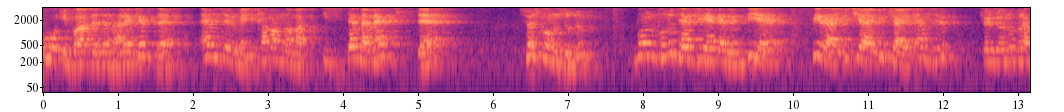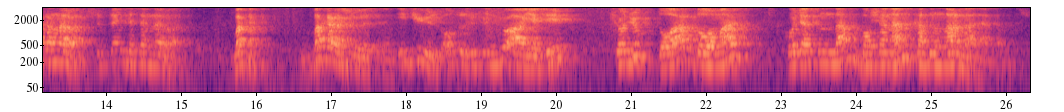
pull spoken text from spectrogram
Bu ifadeden hareketle emzirmeyi tamamlamak istememek de söz konusudur. Bunu, bunu tercih ederim diye bir ay, iki ay, üç ay emzirip çocuğunu bırakanlar var. Sütten kesenler var. Bakın Bakara suresinin 233. ayeti çocuk doğar doğmaz kocasından boşanan kadınlarla alakalıdır.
